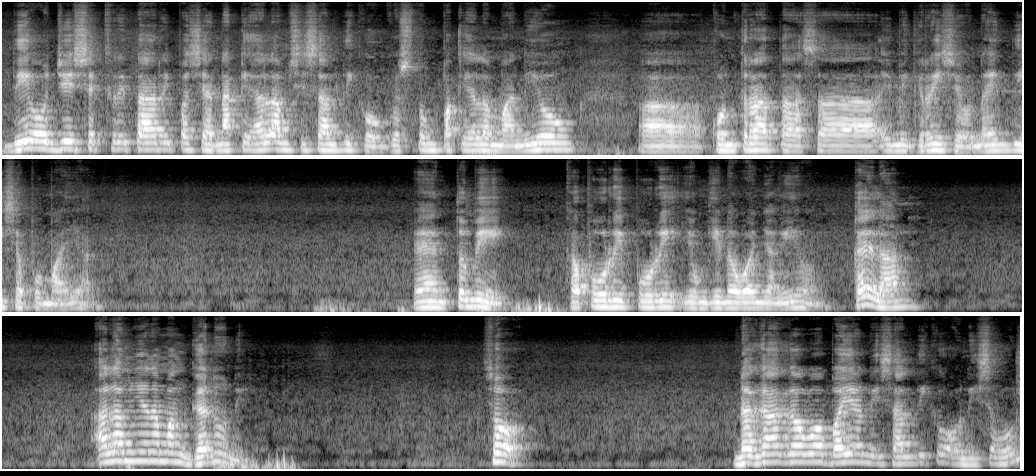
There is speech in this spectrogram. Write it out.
DOJ secretary pa siya, nakialam si Saldico, gustong pakialaman yung ah, kontrata sa immigration na hindi siya pumayag. And to me, kapuri-puri yung ginawa niya ngayon. Kaya lang, alam niya namang ganun eh. So, nagagawa ba yan ni Saldico on his own?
